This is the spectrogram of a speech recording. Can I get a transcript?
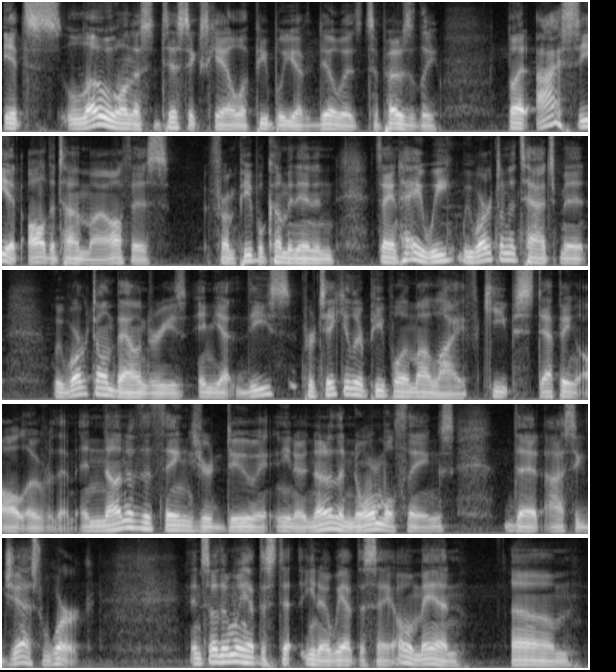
it's low on the statistic scale of people you have to deal with, supposedly. But I see it all the time in my office from people coming in and saying, Hey, we, we worked on attachment, we worked on boundaries, and yet these particular people in my life keep stepping all over them. And none of the things you're doing, you know, none of the normal things that I suggest work. And so then we have to, st- you know, we have to say, Oh man, um,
